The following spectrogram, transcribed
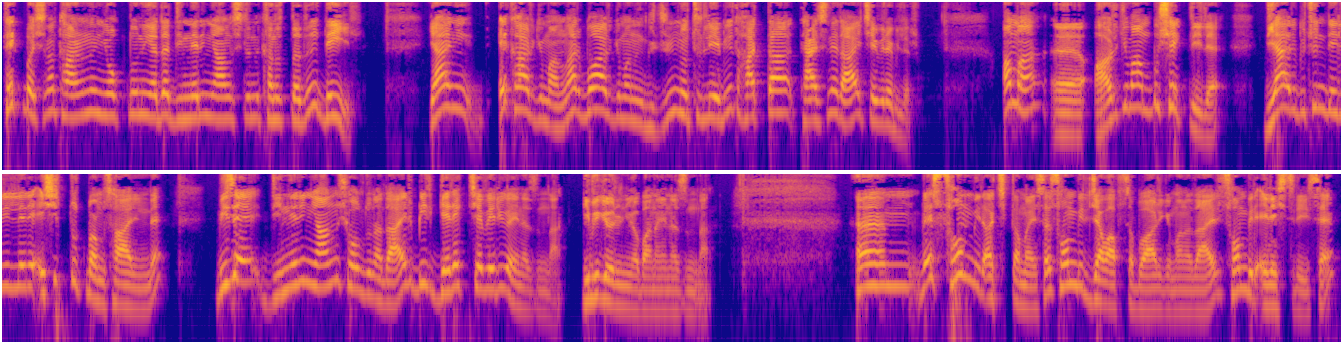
tek başına Tanrı'nın yokluğunu ya da dinlerin yanlışlığını kanıtladığı değil. Yani ek argümanlar bu argümanın gücünü nötrleyebilir hatta tersine dahi çevirebilir. Ama e, argüman bu şekliyle diğer bütün delilleri eşit tutmamız halinde bize dinlerin yanlış olduğuna dair bir gerekçe veriyor en azından. Gibi görünüyor bana en azından. Ee, ve son bir açıklama ise, son bir cevapsa bu argümana dair, son bir eleştiri ise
